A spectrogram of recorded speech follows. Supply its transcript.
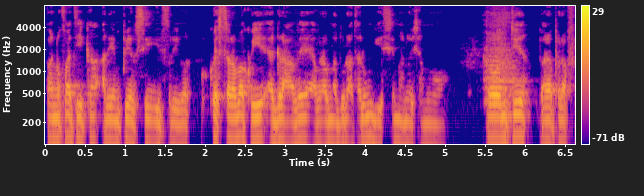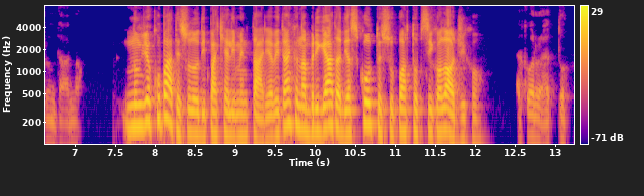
fanno fatica a riempirsi il frigo. Questa roba qui è grave, avrà una durata lunghissima e noi siamo pronti per, per affrontarla. Non vi occupate solo di pacchi alimentari, avete anche una brigata di ascolto e supporto psicologico. È corretto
